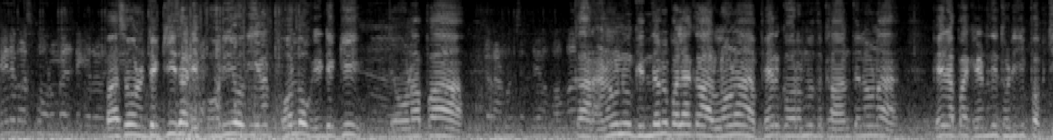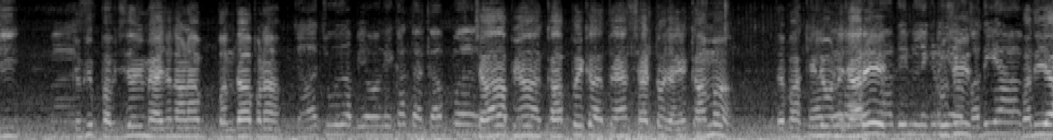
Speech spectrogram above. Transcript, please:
ਇਹਨੇ ਬਸ ਫਾਰਮੈਲਿਟੀ ਕਰਨ ਬਸ ਹੁਣ ਡਿੱਗੀ ਸਾਡੀ ਪੂਰੀ ਹੋ ਗਈ ਯਾਰ ਫੁੱਲ ਹੋ ਗਈ ਡਿੱਗੀ। ਤੇ ਹੁਣ ਆਪਾਂ ਘਰਾਂ ਨੂੰ ਚੱਲੇ ਆਪਾਂ ਬਸ। ਘਰਾਂ ਨੂੰ ਨੂੰ ਗਿੰਦਰ ਨੂੰ ਪਹਿਲਾਂ ਘਰ ਲਾਉਣਾ ਫਿਰ ਗੌਰਵ ਨੂੰ ਦੁਕਾਨ ਤੇ ਲਾਉਣਾ ਫਿਰ ਆਪਾਂ ਖੇਡਦੀ ਥੋੜੀ ਜਿਹੀ ਪਬਜੀ। ਕਿਉਂਕਿ ਪਬਜੀ ਦਾ ਵੀ ਮੈਚ ਲਾਣਾ ਬੰਦਾ ਆਪਣਾ ਚਾਹ ਚੂਹ ਦਾ ਪੀਵਾਂਗੇ ਕੱਦਾ ਕੱਪ। ਚਾਹ ਦਾ ਪਿਆ ਕੱਪ ਇੱਕ ਤੈਨ ਸੈੱਟ ਹੋ ਜਾਗੇ ਕੰਮ। ਤੇ ਬਾਕੀ ਲਿਓ ਨਜ਼ਾਰੇ ਤੁਸੀਂ ਵਧੀਆ। ਵਧੀਆ।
